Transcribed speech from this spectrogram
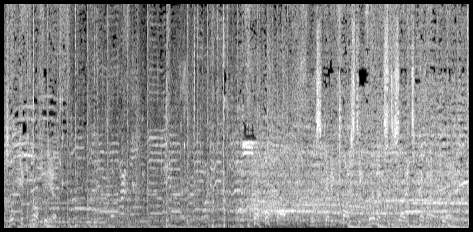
It's all kicking off here. it's getting feisty. Vernon's decided to come out and play.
